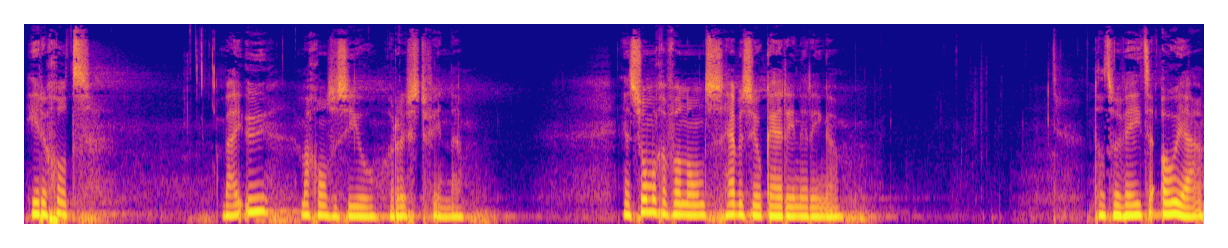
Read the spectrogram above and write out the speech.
Heere God, bij U mag onze ziel rust vinden. En sommigen van ons hebben zulke herinneringen. Dat we weten, oh ja,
